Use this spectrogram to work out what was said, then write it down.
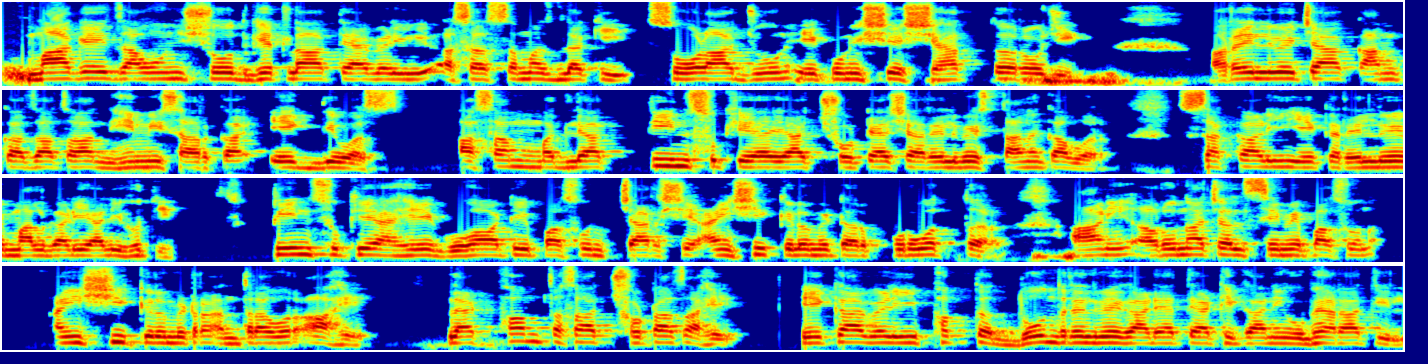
मागे जाऊन शोध घेतला. त्यावेळी असं समजलं की सोळा जून एकोणीसशे शहात्तर रोजी रेल्वेच्या कामकाजाचा नेहमीसारखा एक दिवस. आसाम मधल्या तीन सुखिया या छोट्याशा रेल्वे स्थानकावर सकाळी एक रेल्वे मालगाडी आली होती. तीन सुखिया हे गुवाहाटीपासून चारशे ऐंशी किलोमीटर पूर्वोत्तर आणि अरुणाचल सीमेपासून ऐंशी किलोमीटर अंतरावर आहे. प्लॅटफॉर्म तसा छोटाच आहे. एका वेळी फक्त दोन रेल्वे गाड्या त्या ठिकाणी उभ्या राहतील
